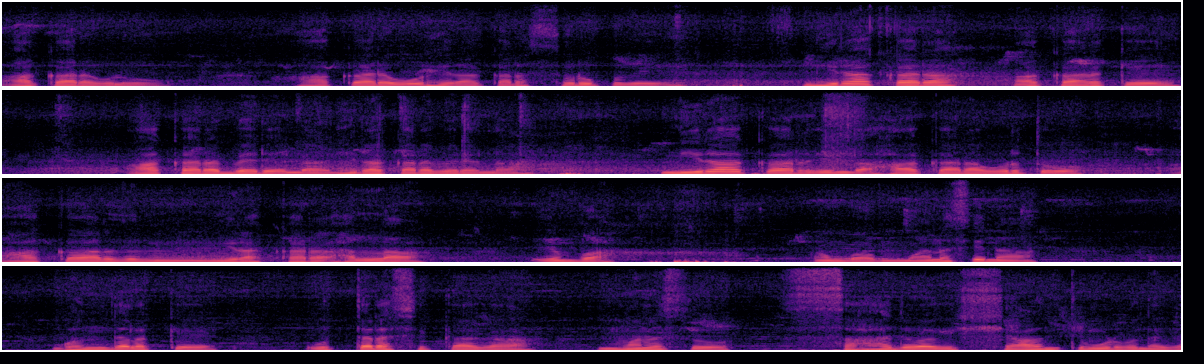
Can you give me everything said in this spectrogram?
ಆಕಾರಗಳು. ಆಕಾರವು ನಿರಾಕಾರ ಸ್ವರೂಪವೇ. ನಿರಾಕಾರ ಆಕಾರಕ್ಕೆ ಆಕಾರ ಬೇರೆ ಅಲ್ಲ, ನಿರಾಕಾರ ಬೇರೆ ಅಲ್ಲ. ನಿರಾಕಾರದಿಂದ ಆಕಾರ ಹೊರತು ಆಕಾರದ ನಿರಾಕಾರ ಅಲ್ಲ ಎಂಬ ಎಂಬ ಮನಸ್ಸಿನ ಗೊಂದಲಕ್ಕೆ ಉತ್ತರ ಸಿಕ್ಕಾಗ ಮನಸ್ಸು ಸಹಜವಾಗಿ ಶಾಂತಿ ಮೂಡಿ ಬಂದಾಗ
